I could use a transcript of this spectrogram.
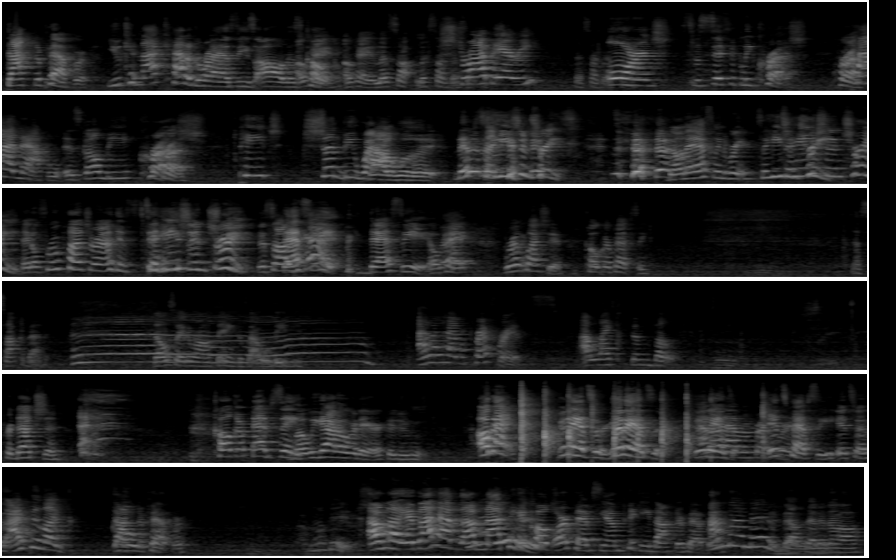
Dr. Pepper. You cannot categorize these all as Okay, Coke. okay. Let's talk. Let's talk. Strawberry, Let's talk Orange, specifically crush. Crush. Pineapple is gonna be crush. Crush. Peach should be wildwood. Wildwood. Tahitian treat. Don't ask me to bring Tahitian, Tahitian treat. treat. Ain't no fruit punch around his Tahitian Tahitian treat. treat. That's all That's it. That's it. Okay. Right. Real question: Coke or Pepsi? Let's talk about it. Don't say the wrong thing because I will leave you. I don't have a preference. I like them both. Production, Coke or Pepsi? but we got over there because you. Okay. Good answer. Good answer. Good I don't have a answer. preference. It's Pepsi. It's Pepsi. I feel like Dr. Coke. Pepper. My bitch. I'm like, if I have, I'm not picking Coke or Pepsi. I'm picking Dr. Pepper. I'm not mad about that at all.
